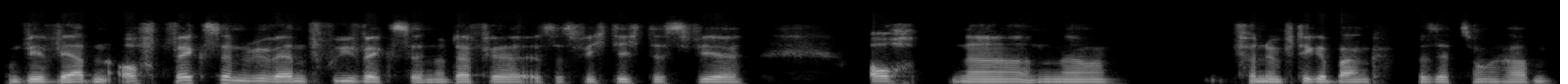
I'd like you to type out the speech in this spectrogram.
und wir werden oft wechseln, wir werden früh wechseln und dafür ist es wichtig, dass wir auch eine, eine vernünftige Bankbesetzung haben,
